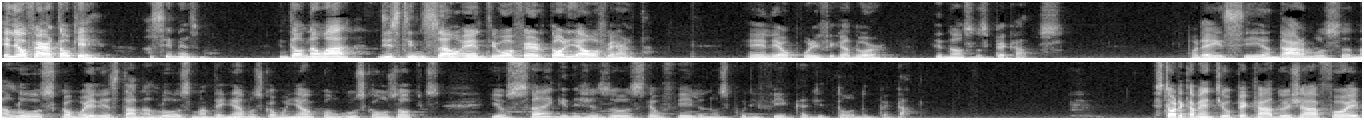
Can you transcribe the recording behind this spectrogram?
ele oferta o quê? A si mesmo. Então não há distinção entre o ofertor e a oferta. Ele é o purificador de nossos pecados. Porém, se andarmos na luz como Ele está na luz, mantenhamos comunhão com uns com os outros, e o sangue de Jesus, seu Filho, nos purifica de todo pecado. Historicamente, o pecado já foi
